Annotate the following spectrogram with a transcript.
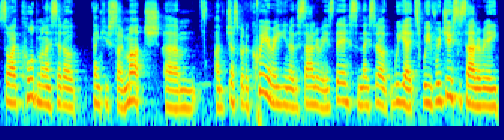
So I called them and I said, "Oh, thank you so much. Um, I've just got a query. You know, the salary is this." And they said, "Oh, we it's, we've reduced the salary.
